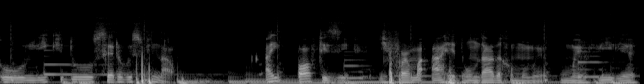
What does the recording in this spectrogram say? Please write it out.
o líquido cerebroespinal. A hipófise, de forma arredondada como uma ervilha,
